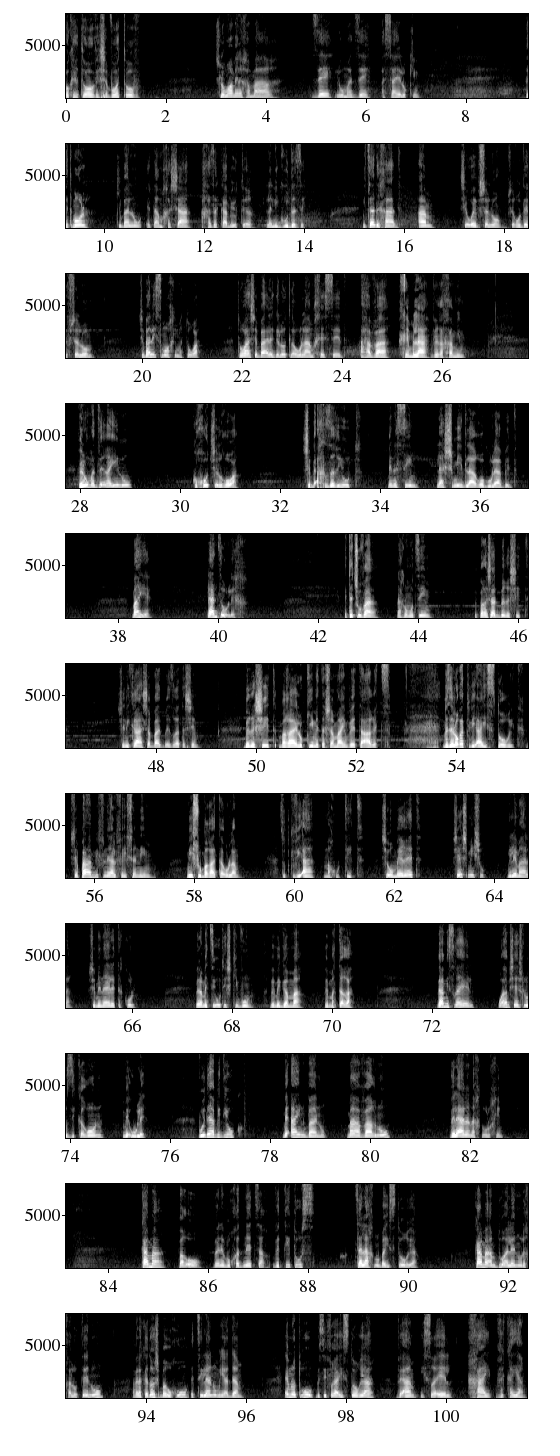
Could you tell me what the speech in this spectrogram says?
בוקר טוב ושבוע טוב. שלמה המלך אמר, זה לעומת זה עשה אלוקים. ואתמול קיבלנו את ההמחשה החזקה ביותר לניגוד הזה. מצד אחד, עם שאוהב שלום, שרודף שלום, שבא לשמוח עם התורה. תורה שבאה לגלות לעולם חסד, אהבה, חמלה ורחמים. ולעומת זה ראינו כוחות של רוע, שבאכזריות מנסים להשמיד, להרוג ולאבד. מה יהיה? לאן זה הולך? את התשובה אנחנו מוצאים בפרשת בראשית, שנקרא השבת בעזרת השם. בראשית ברא אלוקים את השמיים ואת הארץ. וזה לא רק קביעה היסטורית, שפעם לפני אלפי שנים מישהו ברא את העולם. זאת קביעה מהותית, שאומרת שיש מישהו מלמעלה שמנהל את הכל. ולמציאות יש כיוון ומגמה ומטרה. ועם ישראל הוא עם שיש לו זיכרון מעולה. והוא יודע בדיוק מאין באנו, מה עברנו ולאן אנחנו הולכים. כמה פרעה ונבוכדנצר וטיטוס צלחנו בהיסטוריה. כמה עמדו עלינו לכלותנו, אבל הקדוש ברוך הוא הצילנו מידם. הם נותרו בספרי ההיסטוריה, ועם ישראל חי וקיים.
